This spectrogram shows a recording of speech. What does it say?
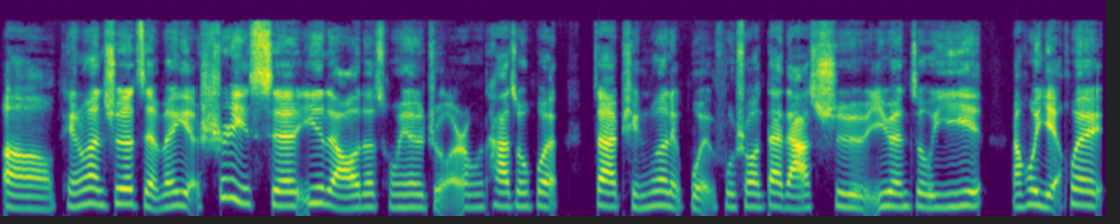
呃，评论区的姐妹也是一些医疗的从业者，然后他就会在评论里回复说带大家去医院就医，然后也会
